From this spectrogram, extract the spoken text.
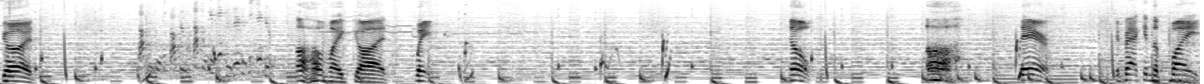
Good. Oh my god. Wait. No. Ugh. There. Get back in the fight.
